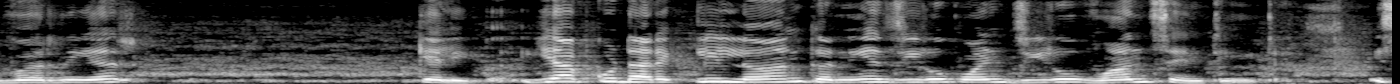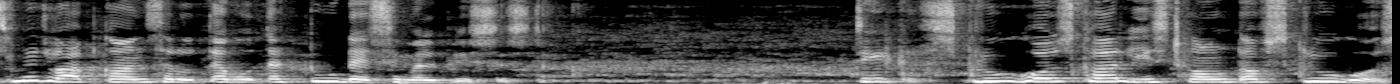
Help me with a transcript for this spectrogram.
Vernier calliper. ये आपको डायरेक्टली लर्न करनी है zero point zero one centimetre इसमें जो आपका आंसर होता है, वो होता है टू डेसिमल प्लेसेस तक। ठीक स्क्रू गोज का least count of screw gauge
